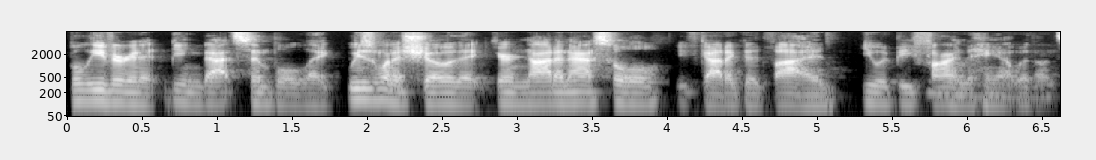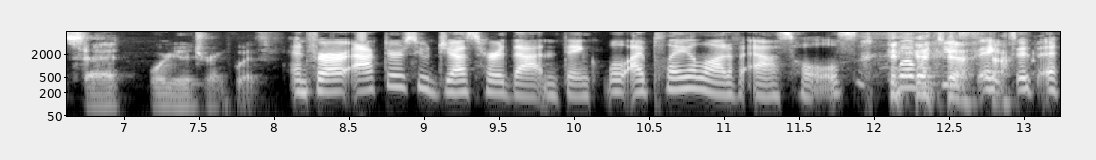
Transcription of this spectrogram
believer in it being that simple. Like, we just want to show that you're not an asshole. You've got a good vibe. You would be fine to hang out with on set or get a drink with. And for our actors who just heard that and think, well, I play a lot of assholes, what would you say to them?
